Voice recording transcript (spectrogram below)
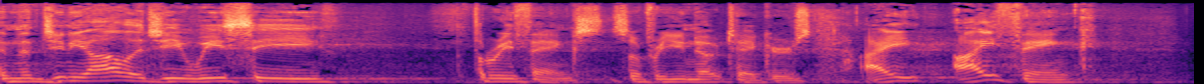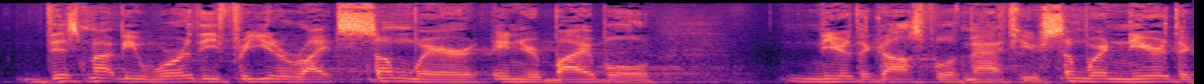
In the genealogy, we see three things. So for you note takers, I, I think this might be worthy for you to write somewhere in your Bible near the Gospel of Matthew, somewhere near the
